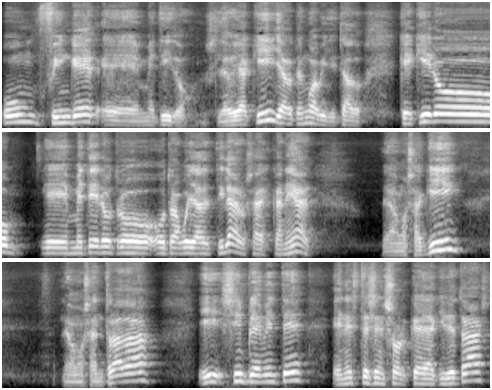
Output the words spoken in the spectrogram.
un finger eh, metido. Si le doy aquí ya lo tengo habilitado. Que quiero eh, meter otro, otra huella dactilar, o sea, escanear. Le damos aquí, le damos a entrada y simplemente en este sensor que hay aquí detrás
